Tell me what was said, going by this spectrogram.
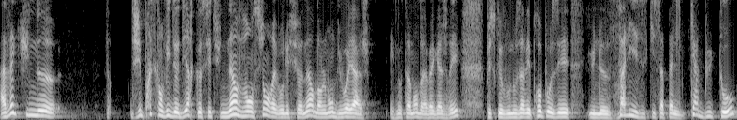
avec une j'ai presque envie de dire que c'est une invention révolutionnaire dans le monde du voyage et notamment de la bagagerie, puisque vous nous avez proposé une valise qui s'appelle Kabuto.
